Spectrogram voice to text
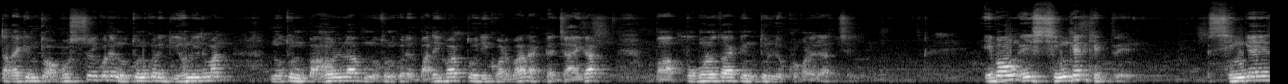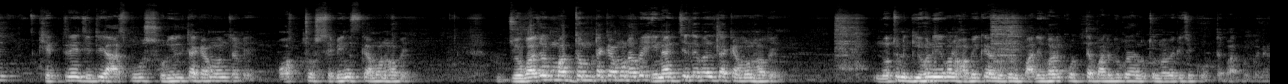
তারা কিন্তু অবশ্যই করে নতুন করে গৃহ নির্মাণ, নতুন বাহন লাভ, নতুন করে বাড়িঘর তৈরি করবার একটা জায়গা বা প্রবণতা কিন্তু লক্ষ্য করা যাচ্ছে। এবং এই সিংহের ক্ষেত্রে সিংহের ক্ষেত্রে যেটি আসব, শরীরটা কেমন যাবে? অর্থ সেভিংস কেমন হবে? যোগাযোগ মাধ্যমটা কেমন হবে? এনার্জি লেভেলটা কেমন হবে? নতুন গৃহ নির্মাণ হবে কিনা? নতুন বাড়িঘর করতে পারবে কিনা? নতুনভাবে কিছু করতে পারবে কিনা?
